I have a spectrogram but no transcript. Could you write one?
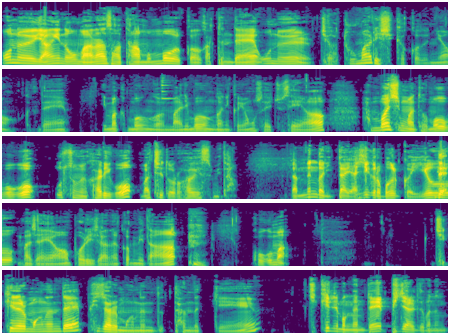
오늘 양이 너무 많아서 다 못 먹을 것 같은데 오늘 제가 두 마리 시켰거든요. 근데 이만큼 먹은 건 많이 먹은 거니까 용서해 주세요. 한 번씩만 더 먹어보고 우승을 가리고 마치도록 하겠습니다. 남는 건 이따 야식으로 먹을 거예요. 네, 맞아요. 버리지 않을 겁니다. 고구마. 치킨을 먹는데 피자를 먹는 듯한 느낌. 치킨을 먹는데 피자를 먹는,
